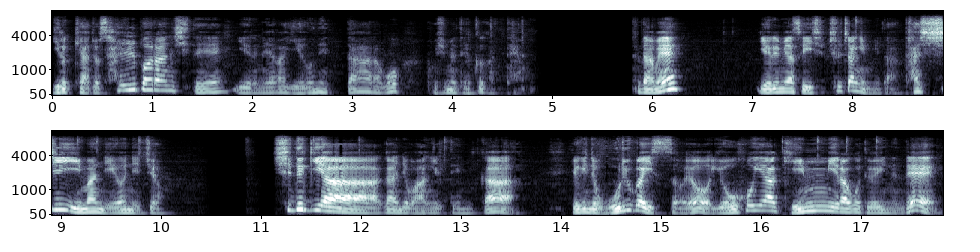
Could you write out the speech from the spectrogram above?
이렇게 아주 살벌한 시대에 예레미야가 예언했다라고 보시면 될 것 같아요. 그 다음에 예레미야서 27장입니다. 다시 임한 예언이죠. 시드기야가 이제 왕일 때니까 여기 이제 오류가 있어요. 여호야 김이라고 되어 있는데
